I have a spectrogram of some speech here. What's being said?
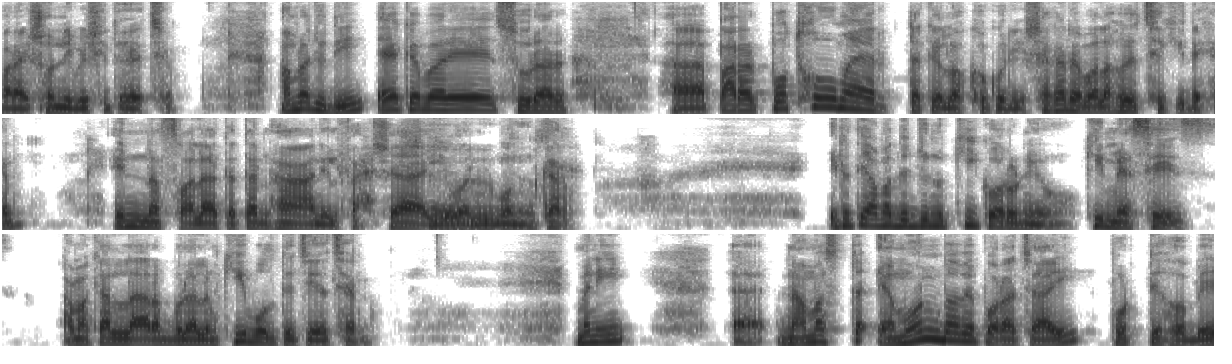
পাড়ায় সন্নিবেশিত হয়েছে। আমরা যদি একেবারে সুরার পাড়ার প্রথম আয়ারটাকে লক্ষ্য করি সেখানে বলা হয়েছে কি দেখেন? ইন্না সালাতা তানহা আনিল ফাহশাই ওয়াল মুনকার। এটাতে আমাদের জন্য কি করণীয়? কি মেসেজ আমাকে আল্লাহ রাব্বুল আলম কি বলতে চেয়েছেন? মানে নামাজটা এমনভাবে পড়া চাই পড়তে হবে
